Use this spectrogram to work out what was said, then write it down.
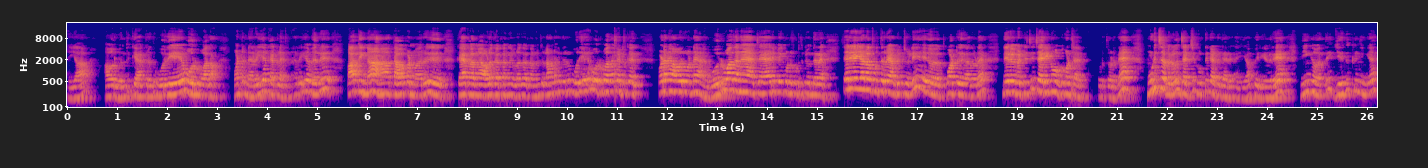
ஐயா அவர் வந்து கேட்குறது ஒரே ஒரு ரூபா தான். உன்கிட்ட நிறைய கேட்கல நிறைய பேர் பார்த்தீங்கன்னா தவப்பன்மார் கேட்காங்க அவ்வளோ கேட்காங்க இவ்வளோ கேட்காங்கன்னு சொல்லி ஆனால் வெறும் ஒரே ஒரு ரூபா தான் கேட்டிருக்காரு. உடனே அவர் உடனே ஒரு ரூபா தானே சரி போய் கொண்டு கொடுத்துட்டு வந்துடுறேன். சரி ஐயா கொடுத்துட்றேன் அப்படின்னு சொல்லி கோட்டு அதோட நிறைவேற்றிச்சு சரின்னு ஒப்புக்கொண்டாரு கொடுத்த உடனே முடித்த பிறகு ஜட்ஜி கூப்பிட்டு கேட்டுக்காரு ஐயா பெரியவரே நீங்கள் வந்து எதுக்கு நீங்கள்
